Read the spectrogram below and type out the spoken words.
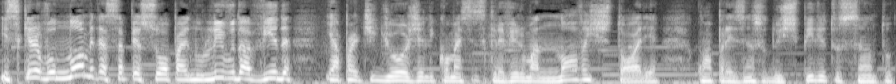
escreva o nome dessa pessoa, Pai, no livro da vida e a partir de hoje ele começa a escrever uma nova história com a presença do Espírito Santo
